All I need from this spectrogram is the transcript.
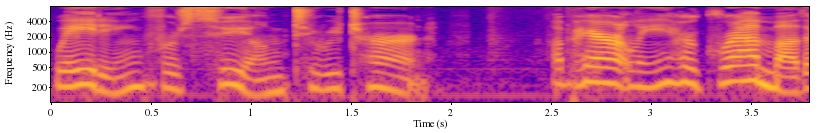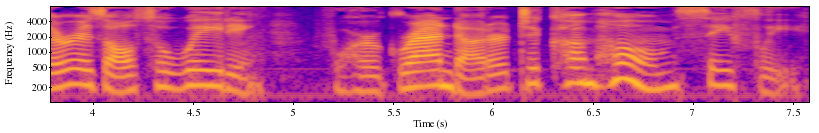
waiting for Suyoung to return. Apparently, her grandmother is also waiting for her granddaughter to come home safely.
